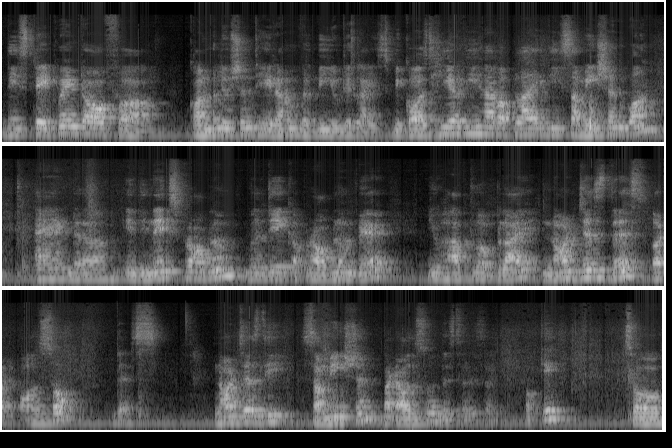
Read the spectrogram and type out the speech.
the statement of uh, convolution theorem will be utilized. Because here we have applied the summation one. And uh, in the next problem we'll take a problem where you have to apply not just this but also this. Not just the summation but also this result. Okay? So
